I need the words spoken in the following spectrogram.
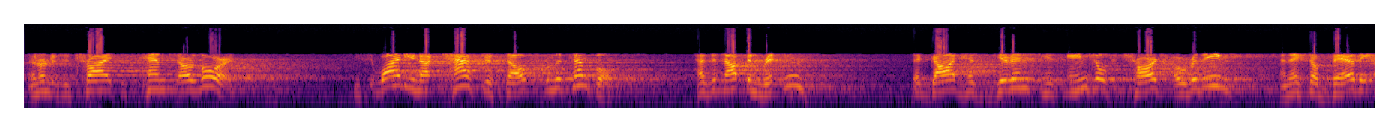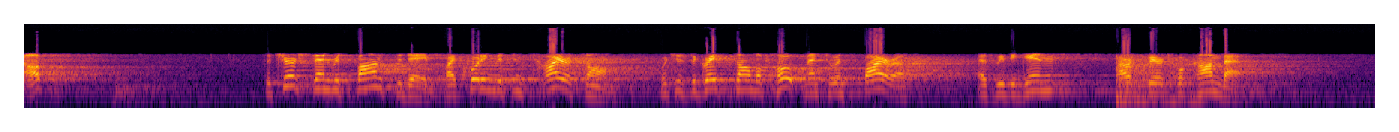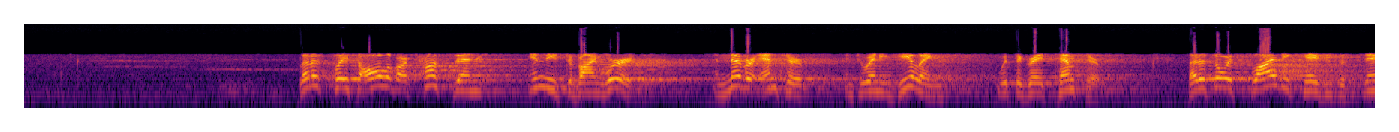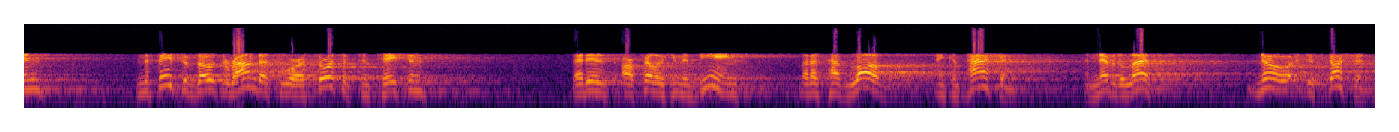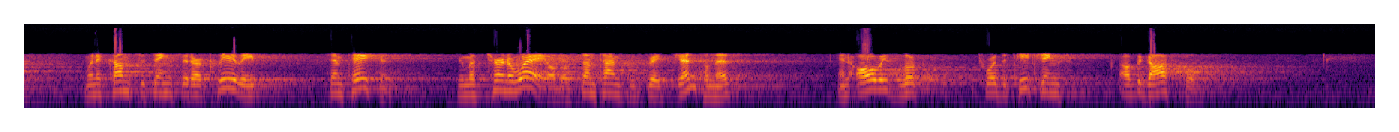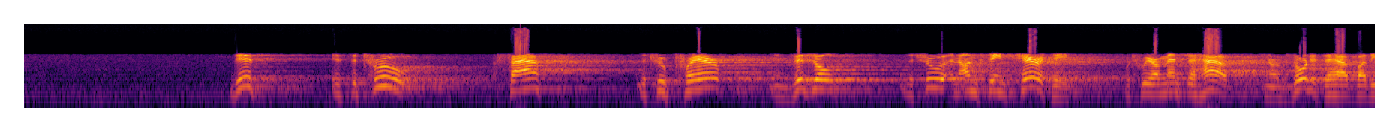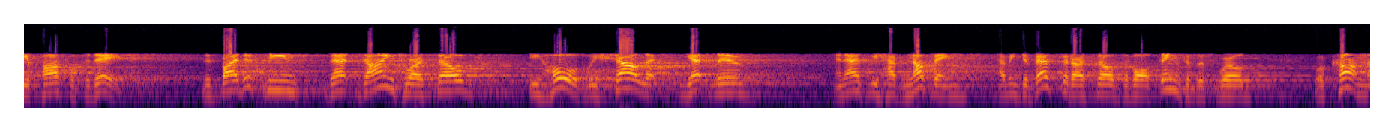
in order to try to tempt our Lord. Say, why do you not cast yourself from the temple? Has it not been written that God has given his angels charge over thee, and they shall bear thee up? The church then responds today by quoting this entire psalm, which is the great psalm of hope meant to inspire us as we begin our spiritual combat. Let us place all of our trust then in these divine words and never enter into any dealings with the great tempter. Let us always fly the occasions of sin in the face of those around us who are a source of temptation, that is, our fellow human beings, let us have love and compassion, and nevertheless, no discussion when it comes to things that are clearly temptations. We must turn away, although sometimes with great gentleness, and always look toward the teachings of the gospel. This is the true fast, the true prayer and vigils, the true and unseen charity which we are meant to have and are exhorted to have by the apostle today. It is by this means that dying to ourselves Behold, we shall yet live, and as we have nothing, having divested ourselves of all things of this world, will come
